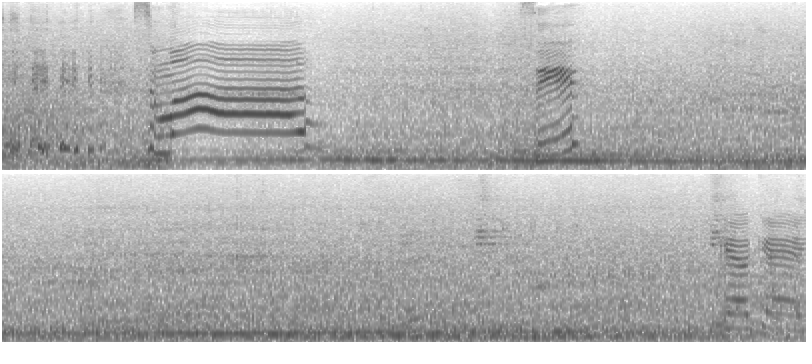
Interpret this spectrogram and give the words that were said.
Smile. See? Okay, okay.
